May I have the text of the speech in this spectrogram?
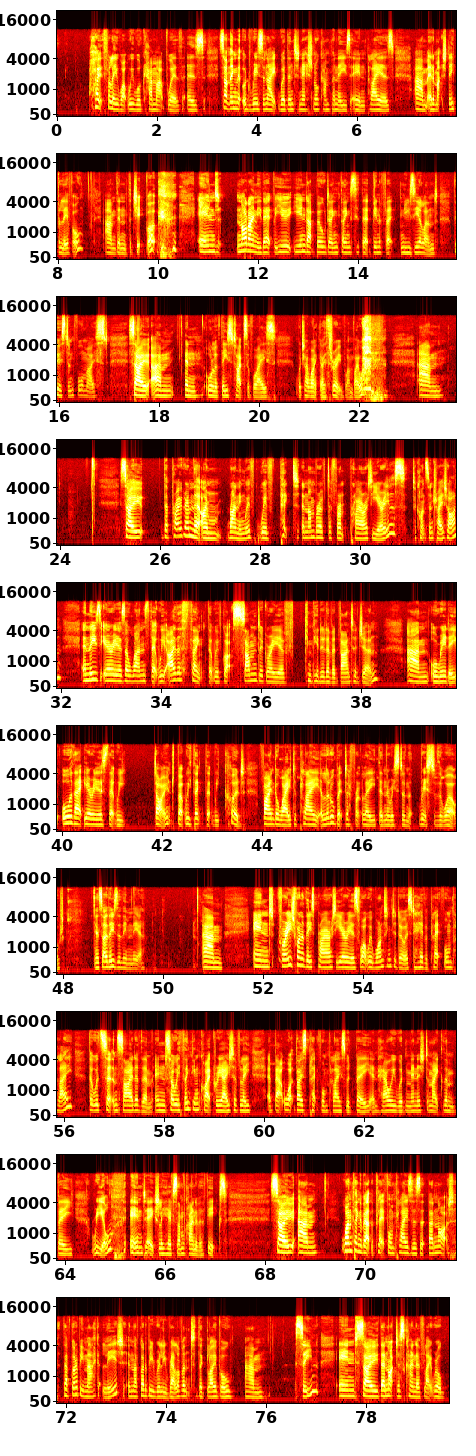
hopefully what we will come up with is something that would resonate with international companies and players um, at a much deeper level um, than the checkbook. and not only that, but you, you end up building things that benefit New Zealand first and foremost. So um, in all of these types of ways, which I won't go through one by one. Um, so the program that I'm running, we've, we've picked a number of different priority areas to concentrate on. And these areas are ones that we either think that we've got some degree of competitive advantage in um, already, or they're areas that we don't, but we think that we could find a way to play a little bit differently than the rest of the, rest of the world. And so these are them there. Um, And for each one of these priority areas, what we're wanting to do is to have a platform play that would sit inside of them. And so we're thinking quite creatively about what those platform plays would be and how we would manage to make them be real and to actually have some kind of effects. So um, one thing about the platform plays is that they're not, they've got to be market led and they've got to be really relevant to the global um, scene. And so they're not just kind of like real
